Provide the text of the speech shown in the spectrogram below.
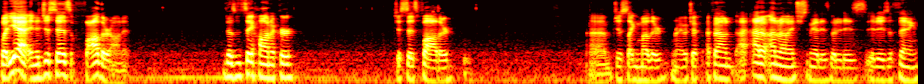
but yeah and it just says father on it doesn't say Hoenikker just says father um, just like mother, right? Which I, I found I, I don't I don't know how interesting that is, but it is it is a thing.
